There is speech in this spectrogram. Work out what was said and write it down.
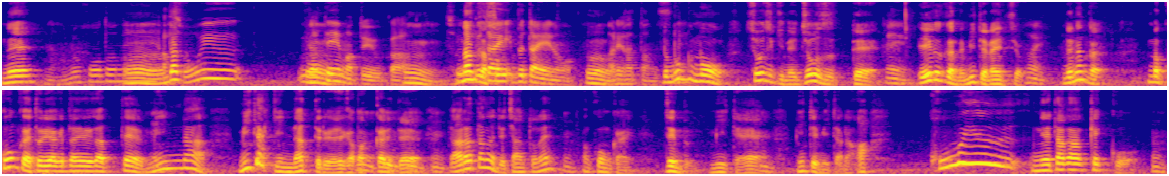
うね。なるほどね、うん。だあそういう裏テーマというか、うん。そういう舞台舞台のうん。あれがあったんですでね、僕も正直ね「ジョーズ」ってえ映画館で見てないんですよ、はい。でなんか、まあ、今回取り上げた映画ってみんな見た気になってる映画ばっかりで改めてちゃんとね、まあ、今回全部見て、見てみたらあこういうネタが結構うん。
